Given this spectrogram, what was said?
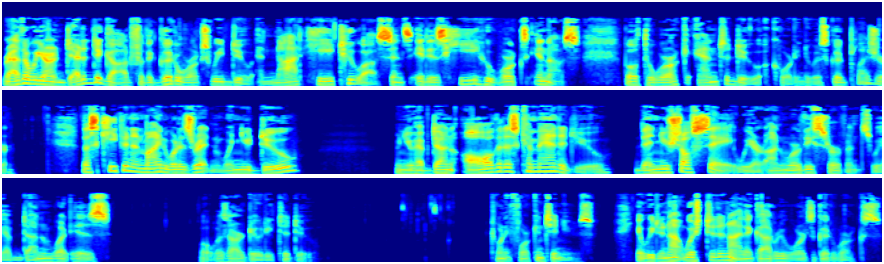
Rather, we are indebted to God for the good works we do, and not He to us, since it is He who works in us, both to work and to do according to His good pleasure. Thus, keeping in mind what is written, when you do, when you have done all that is commanded you, then you shall say, we are unworthy servants. We have done what is, what was our duty to do. 24 continues. Yet we do not wish to deny that God rewards good works,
